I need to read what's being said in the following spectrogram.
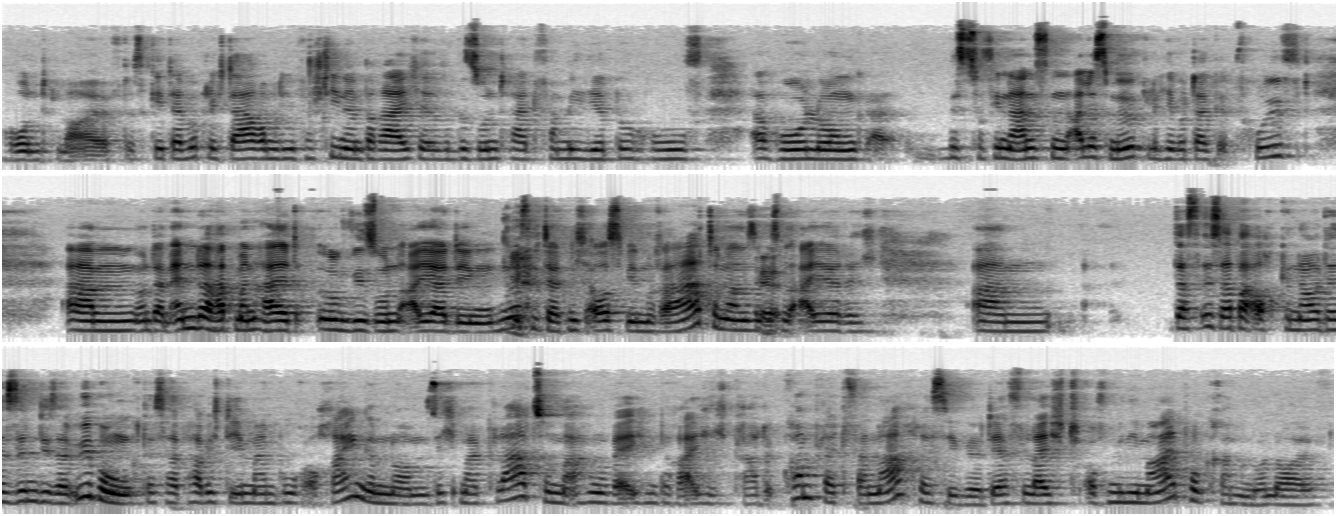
rund läuft. Es geht ja wirklich darum, die verschiedenen Bereiche, also Gesundheit, Familie, Beruf, Erholung, äh, bis zu Finanzen, alles Mögliche wird da geprüft. Ähm, und am Ende hat man halt irgendwie so ein Eierding. Ne? Ja. Sieht halt nicht aus wie ein Rad, sondern so ein bisschen eierig. Ähm, das ist aber auch genau der Sinn dieser Übung. Deshalb habe ich die in mein Buch auch reingenommen, sich mal klar zu machen, welchen Bereich ich gerade komplett vernachlässige, der vielleicht auf Minimalprogramm nur läuft.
